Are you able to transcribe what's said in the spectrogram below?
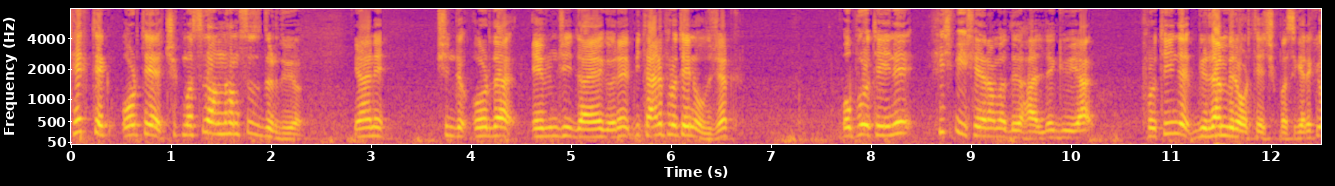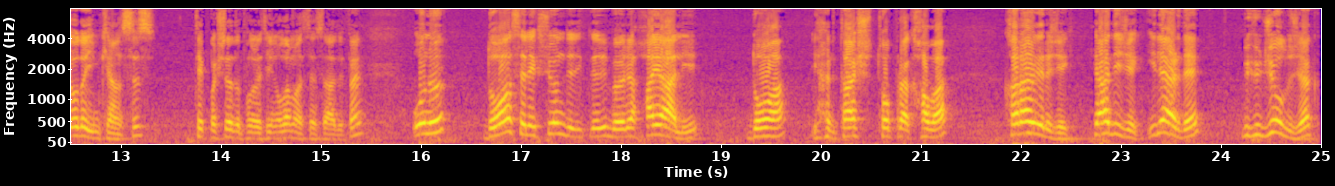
Tek tek ortaya çıkması da anlamsızdır diyor. Yani şimdi orada evrimci iddiaya göre bir tane protein olacak. O proteini hiçbir işe yaramadığı halde güya protein de birdenbire ortaya çıkması gerekiyor. O da imkansız. Tek başına da protein olamaz tesadüfen. Onu doğal seleksiyon dedikleri böyle hayali, doğa yani taş, toprak, hava karar verecek. Ya diyecek ileride bir hücre olacak.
